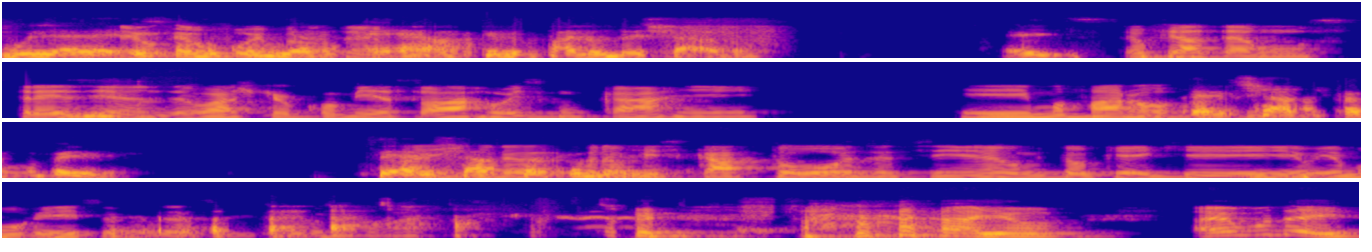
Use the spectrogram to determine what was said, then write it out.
Mulher, eu, eu não comia terra porque meu pai não deixava. É isso. Eu fui até uns 13 anos, eu acho que eu comia só arroz com carne e uma farofa. Era assim, chato pra tipo. comer. Você era Aí chato quando eu, quando eu fiz 14, assim, eu me toquei que eu ia morrer se eu fizesse continuar. aí eu. Aí eu mudei.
